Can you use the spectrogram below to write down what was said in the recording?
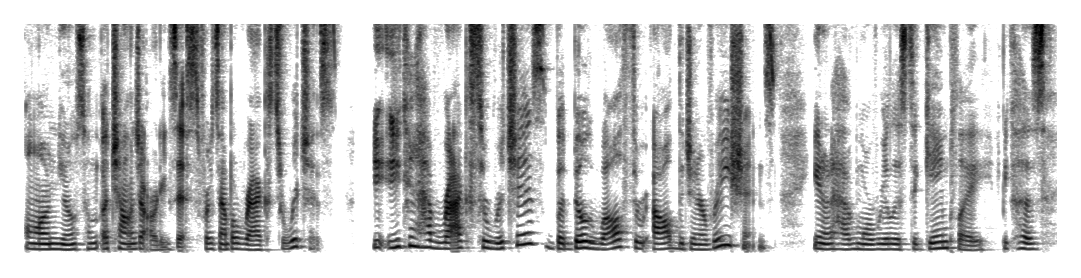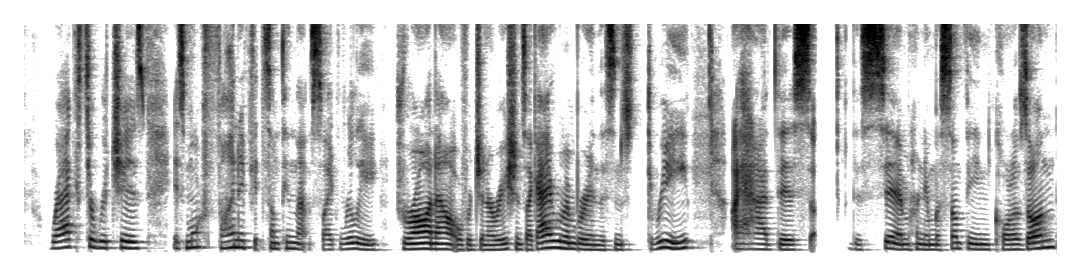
on you know some a challenge that already exists? For example, rags to riches you, can have rags to riches, but build wealth throughout the generations, you know, to have more realistic gameplay because rags to riches is more fun if it's something that's like really drawn out over generations. Like I remember in The Sims 3, I had this this sim her name was something corazon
